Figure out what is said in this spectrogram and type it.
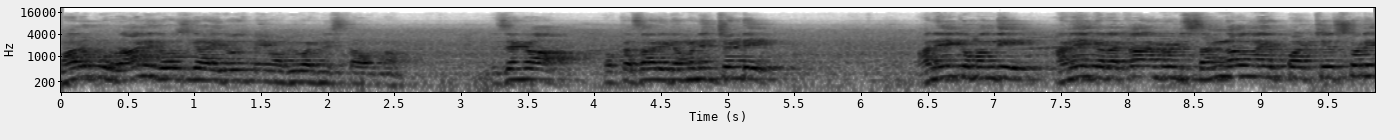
మరపు రాని రోజుగా ఈరోజు మేము అభివర్ణిస్తూ ఉన్నాం. నిజంగా ఒక్కసారి గమనించండి అనేక మంది అనేక రకాలైనటువంటి సంఘాలను ఏర్పాటు చేసుకొని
